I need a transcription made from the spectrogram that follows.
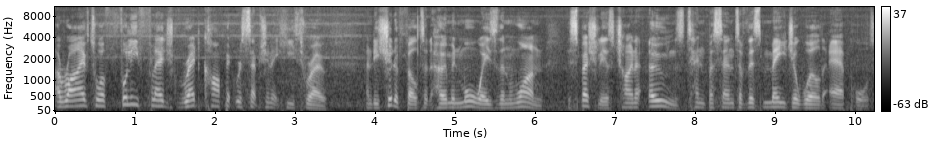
arrived to a fully fledged red carpet reception at Heathrow. And he should have felt at home in more ways than one, especially as China owns 10% of this major world airport.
